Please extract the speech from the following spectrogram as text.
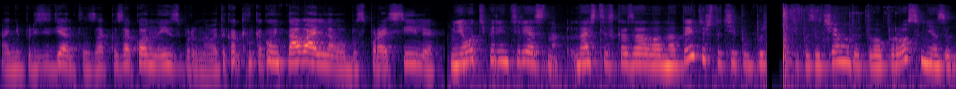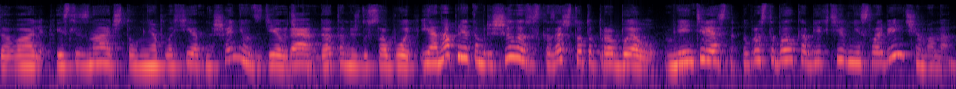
они президента зак- законно избранного. Это как какого-нибудь Навального бы спросили. Мне вот теперь интересно. Настя сказала на тете, что типа, блин, типа, зачем вот этот вопрос мне задавали, если знает, что у меня плохие отношения вот с девочками, да, там между собой. И она при этом решила рассказать что-то про Беллу. Мне интересно, ну просто Белка объективнее слабее, чем она,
